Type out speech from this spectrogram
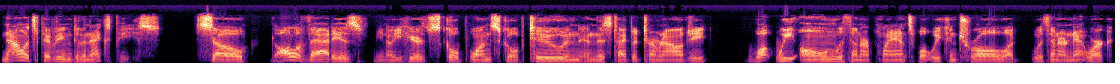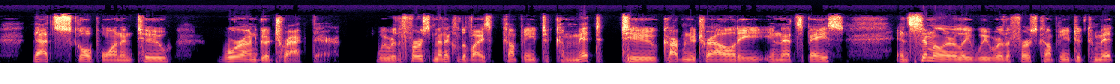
Now it's pivoting to the next piece. So all of that is, you know, you hear scope one, scope two, and, and this type of terminology. What we own within our plants, what we control what, within our network, that's scope one and two. We're on good track there. We were the first medical device company to commit to carbon neutrality in that space. And similarly, we were the first company to commit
